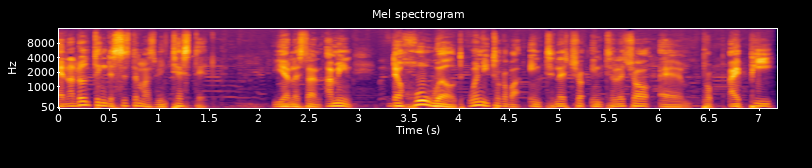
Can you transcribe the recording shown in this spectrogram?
and I don't think the system has been tested. You understand? I mean, the whole world. When you talk about intellectual intellectual um, IP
